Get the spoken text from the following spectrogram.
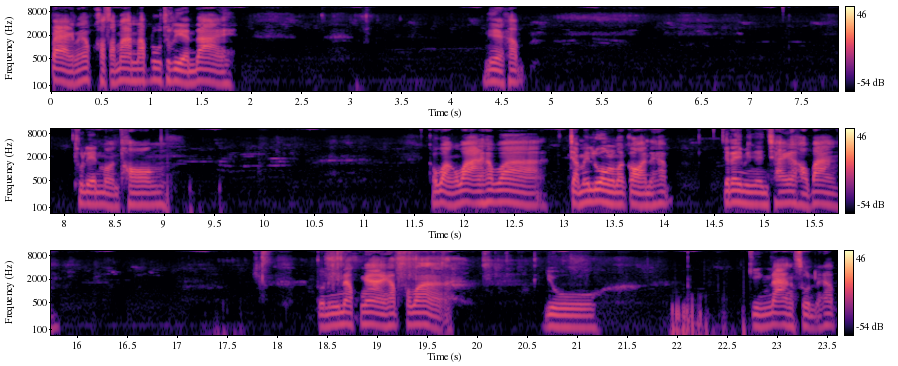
แปลกนะครับ เขาสามารถนับลูกทุเรียนได้ เนี่ยครับ ทุเรียนหมอนทอง ก็หวังว่านะครับว่าจะไม่ร่วงลงมาก่อนนะครับ จะได้มีเงินใช้กับเขาบ้าง ตัวนี้นับง่ายครับ เพราะว่าอยู่กิ่งล่างสุดนะครับ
